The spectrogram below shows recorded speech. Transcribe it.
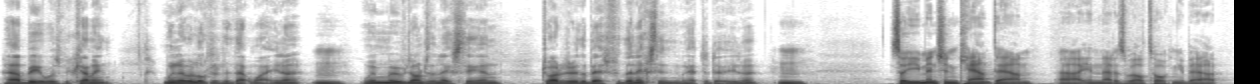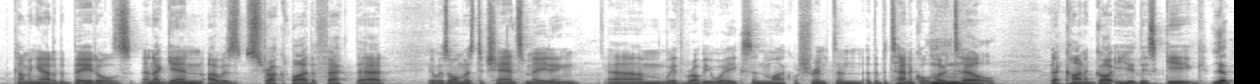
how big it was becoming, we never looked at it that way. You know, Mm. we moved on to the next thing and tried to do the best for the next thing we had to do. You know. Mm. So you mentioned Countdown uh, in that as well, talking about coming out of the Beatles. And again, I was struck by the fact that it was almost a chance meeting um, with Robbie Weekes and Michael Shrimpton at the Botanical Hotel that kind of got you this gig. Yep.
